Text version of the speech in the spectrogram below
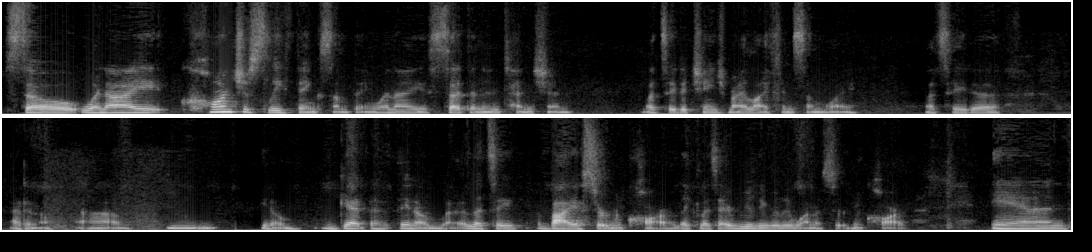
So when I consciously think something, when I set an intention, let's say to change my life in some way, let's say to, I don't know, um, you know, get, you know, let's say buy a certain car. Like let's say I really, really want a certain car, and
